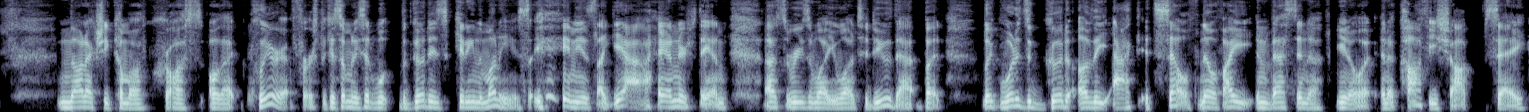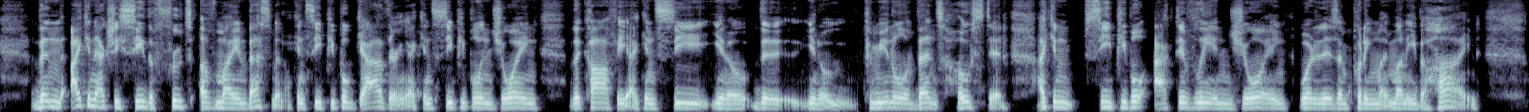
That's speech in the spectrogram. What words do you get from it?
not actually come across all that clear at first because somebody said, well, the good is getting the money. and he's like, yeah, I understand. That's the reason why you want to do that. But like what is the good of the act itself? Now if i invest in a you know in a coffee shop say then i can actually see the fruits of my investment. I can see people gathering. I can see people enjoying the coffee. I can see you know the you know communal events hosted. I can see people actively enjoying what it is i'm putting my money behind.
